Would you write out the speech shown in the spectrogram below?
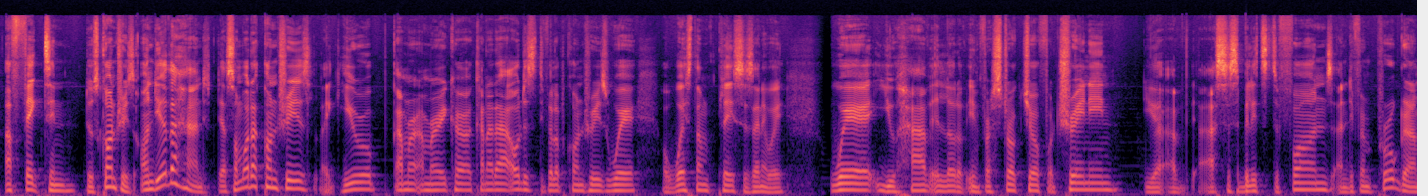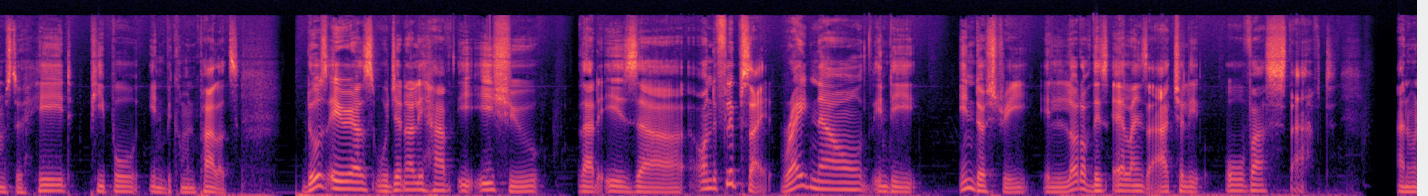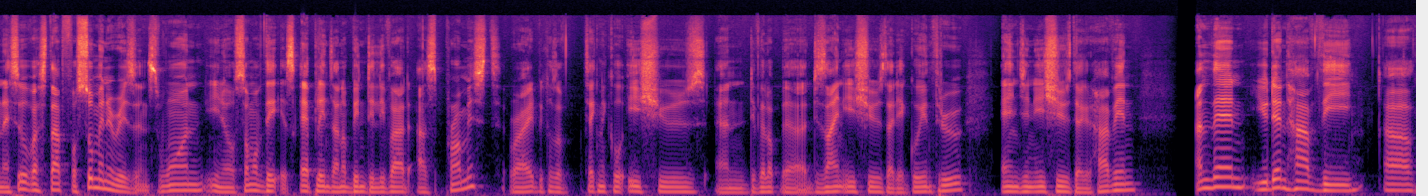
affecting those countries. On the other hand, there are some other countries like Europe, America, Canada, all these developed countries where, or Western places anyway, where you have a lot of infrastructure for training, you have accessibility to funds and different programs to aid people in becoming pilots. Those areas will generally have the issue that is uh, on the flip side. Right now in the industry, a lot of these airlines are actually overstaffed. And when I say overstaffed, for so many reasons. One, you know, some of the airplanes are not being delivered as promised, right, because of technical issues and develop uh, design issues that they're going through, engine issues that you're having. And then you then have the uh,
